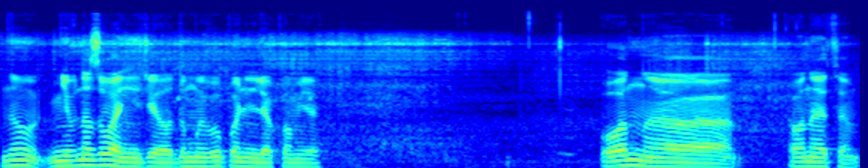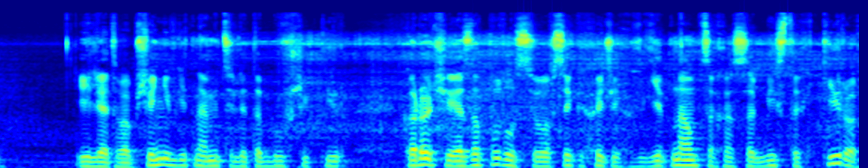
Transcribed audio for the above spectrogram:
Ну, не в названии дело, думаю, вы поняли, о ком я. Он, э, он это... Или это вообще не вьетнамец, или это бывший кир. Короче, я запутался во всяких этих вьетнамцах, особистых кирах.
